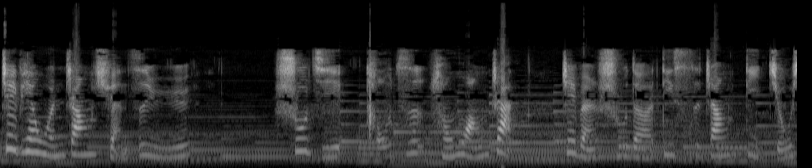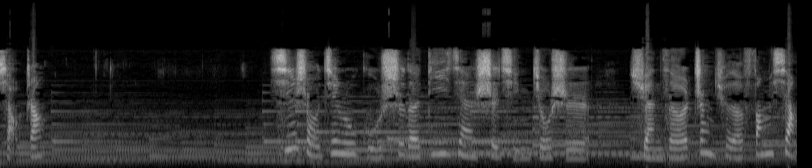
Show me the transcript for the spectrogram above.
这篇文章选自于。书籍《投资存亡战》这本书的第四章第九小章。新手进入股市的第一件事情就是选择正确的方向，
